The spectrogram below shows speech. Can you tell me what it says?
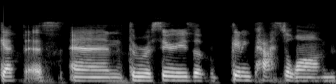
get this. And through a series of getting passed along,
